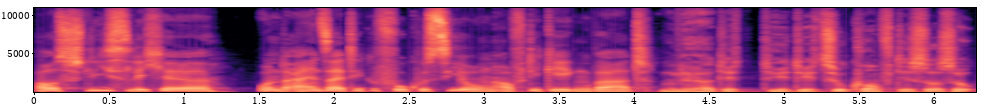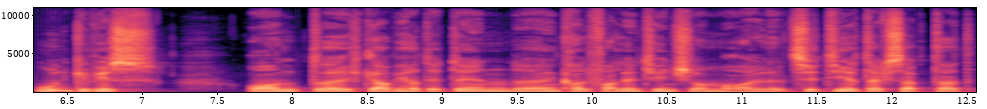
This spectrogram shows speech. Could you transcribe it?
ausschließliche und einseitige Fokussierung auf die Gegenwart? Ja, die, die, die Zukunft ist so, so ungewiss. Und äh, ich glaube, ich hatte den äh, Karl Valentin schon mal zitiert, der gesagt hat,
